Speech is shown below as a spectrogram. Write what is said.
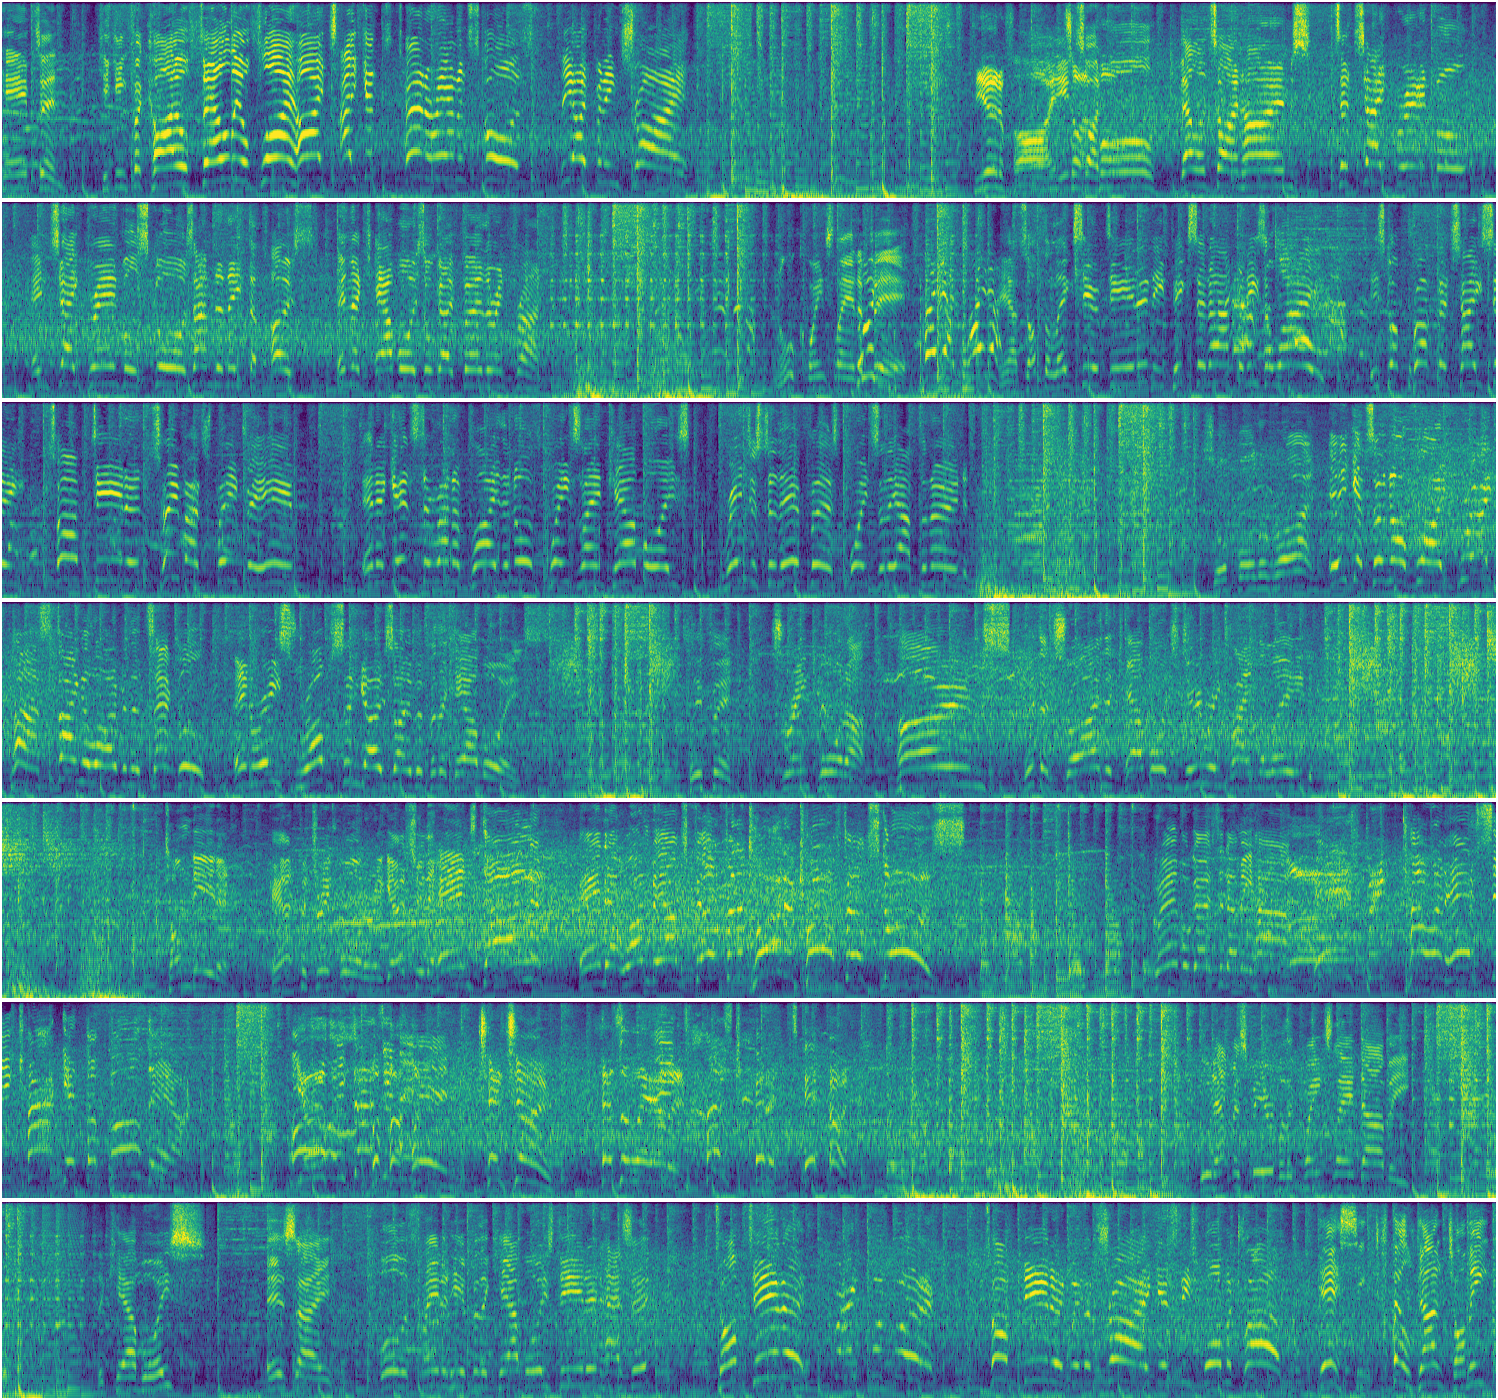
Hampton. Kicking for Kyle Feldt. He'll fly high, take it, turn around and scores the opening try. Beautiful. Oh, inside, inside ball. ball. Valentine Holmes to Jake Granville. And Jake Granville scores underneath the post. And the Cowboys will go further in front. An all Queensland affair. Off the legs here of Dearden. He picks it up and he's away. He's got Proctor chasing. Tom Dearden, too much speed for him. And against the run of play, the North Queensland Cowboys register their first points of the afternoon. Short ball to right. He gets an offload. Great pass. Staying alive in the tackle. And Reece Robson goes over for the Cowboys. Clifford, Drinkwater, Holmes with a try, and the Cowboys do reclaim the lead. Tom Dearden out for Drinkwater. He goes through the hands, done, and at one bounce, Feldt for the corner. Feldt scores. Granville goes to dummy half. Oh. Here's Big Coen Hess. He can't get the ball down. Oh, he does in the end. Kencho has allowed it. Does get it down. Atmosphere for the Queensland Derby. The Cowboys. There's a ball that's landed here for the Cowboys. Dearden has it. Tom Dearden. Great footwork. Tom Dearden with a try against his former club. Yes, well done, Tommy.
